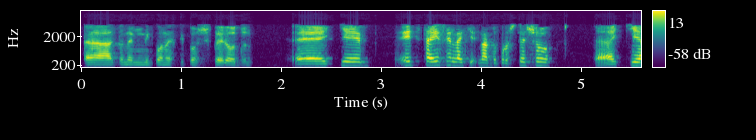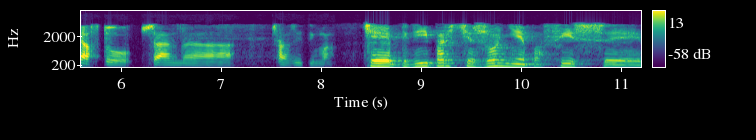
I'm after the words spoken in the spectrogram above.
ε, των ελληνικών εθνικών συμφερόντων. Ε, και έτσι θα ήθελα να το προσθέσω και αυτό σαν, σαν ζήτημα. Και επειδή υπάρχει και ζώνη επαφής ε,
